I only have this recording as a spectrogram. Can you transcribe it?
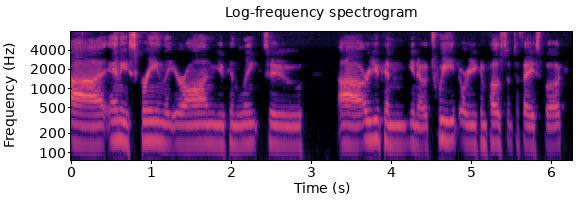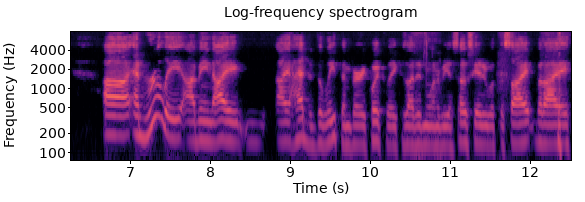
Uh, any screen that you're on, you can link to, uh, or you can you know tweet or you can post it to Facebook. Uh, and really, I mean, I I had to delete them very quickly because I didn't want to be associated with the site. But I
